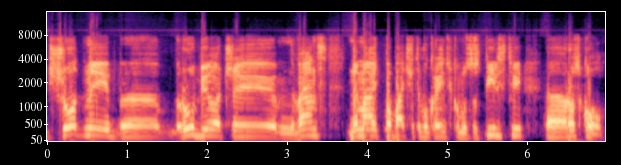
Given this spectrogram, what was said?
жодний е, Рубіо чи Венс не мають побачити в українському суспільстві е, розкол.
